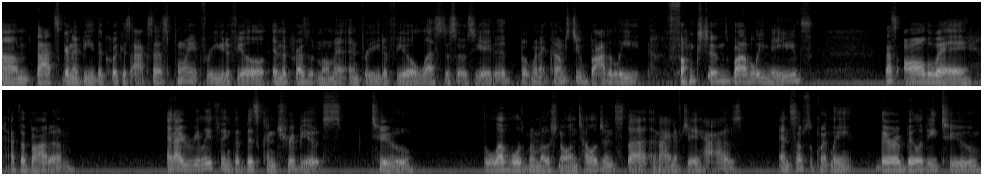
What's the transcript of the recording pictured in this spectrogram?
um, that's going to be the quickest access point for you to feel in the present moment and for you to feel less dissociated. But when it comes to bodily functions, bodily needs, that's all the way at the bottom. And I really think that this contributes to the level of emotional intelligence that an INFJ has, and subsequently their ability to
